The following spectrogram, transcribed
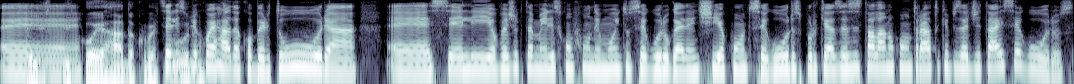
É, Ele explicou errado a cobertura. Se ele explicou errado a cobertura, é, se ele. Eu vejo que também eles confundem muito o seguro garantia com outros seguros, porque às vezes está lá no contrato que precisa de tais seguros.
